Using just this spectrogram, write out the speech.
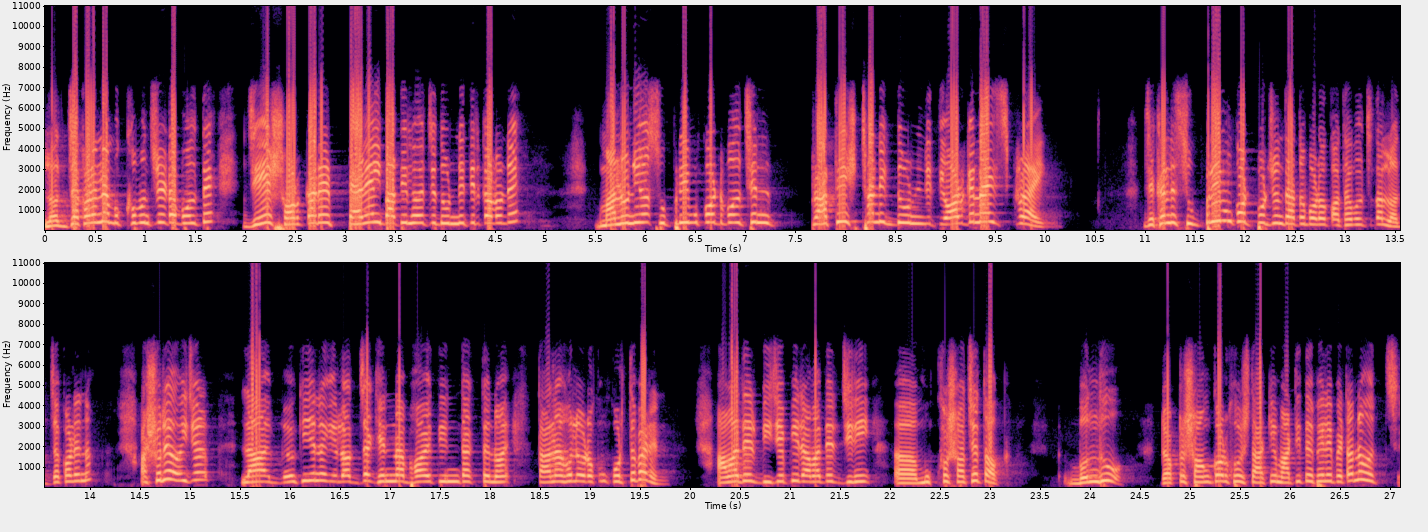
লজ্জা করে না মুখ্যমন্ত্রী এটা বলতে? যে সরকারের প্যানেল বাতিল হয়েছে দুর্নীতির কারণে, মাননীয় সুপ্রিম কোর্ট বলছেন প্রাতিষ্ঠানিক দুর্নীতি অর্গানাইজড ক্রাইম যেখানে সুপ্রিম কোর্ট পর্যন্ত এত বড় কথা বলছে তার লজ্জা করে না? আসলে ওই যে কি যেন লজ্জা, ঘেন্না, ভয়, তিন থাকতে নয়, তা না হলে ওরকম করতে পারেন? আমাদের বিজেপির, আমাদের যিনি মুখ্য সচেতক, বন্ধু, ডক্টর শঙ্কর ঘোষ, তাকে মাটিতে ফেলে পেটানো হচ্ছে।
